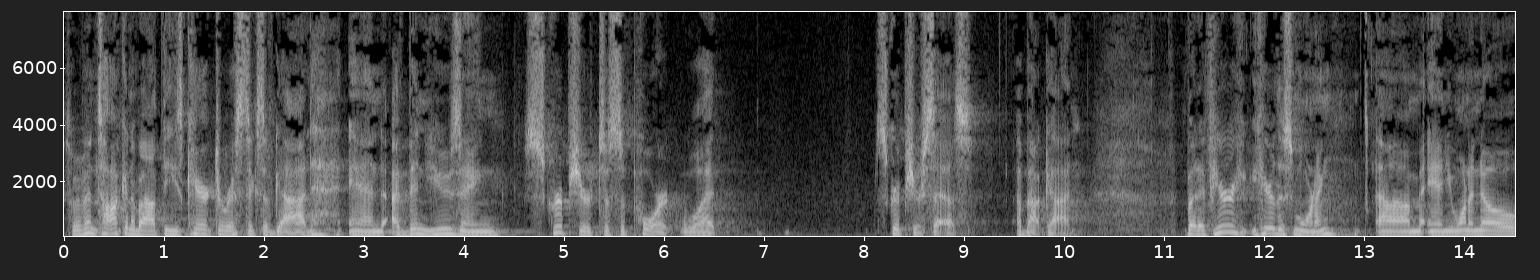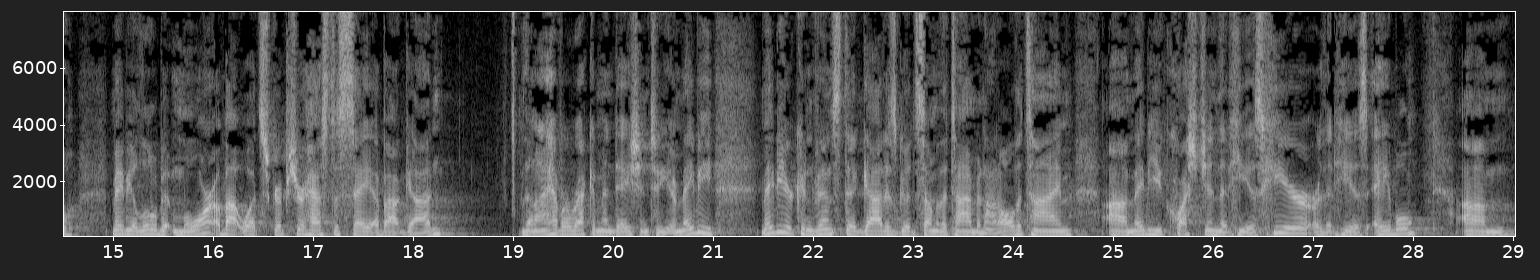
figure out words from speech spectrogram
So, we've been talking about these characteristics of God, and I've been using Scripture to support what Scripture says about God. But if you're here this morning um, and you want to know maybe a little bit more about what Scripture has to say about God, then I have a recommendation to you. Maybe, maybe you're convinced that God is good some of the time, but not all the time. Uh, maybe you question that He is here or that He is able. Um,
